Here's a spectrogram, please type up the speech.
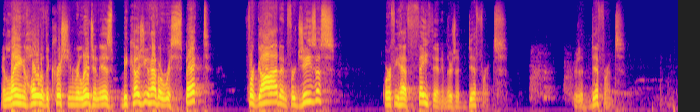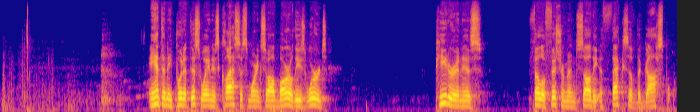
and laying hold of the Christian religion is because you have a respect for God and for Jesus, or if you have faith in Him. There's a difference. There's a difference. Anthony put it this way in his class this morning, so I'll borrow these words. Peter and his fellow fishermen saw the effects of the gospel.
